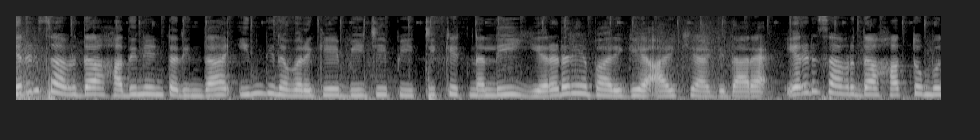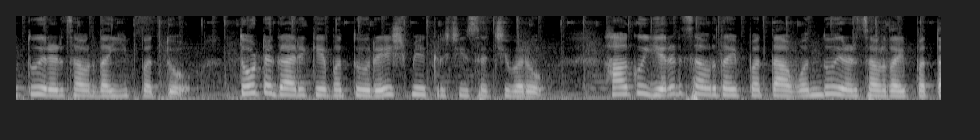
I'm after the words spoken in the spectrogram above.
ಎರಡು ಸಾವಿರದ ಹದಿನೆಂಟರಿಂದ ಇಂದಿನವರೆಗೆ ಬಿಜೆಪಿ ಟಿಕೆಟ್ನಲ್ಲಿ ಎರಡನೇ ಬಾರಿಗೆ ಆಯ್ಕೆಯಾಗಿದ್ದಾರೆ. ಎರಡು ಸಾವಿರದ ಹತ್ತೊಂಬತ್ತು, ಎರಡು ಸಾವಿರದ ಇಪ್ಪತ್ತು. ತೋಟಗಾರಿಕೆ ಮತ್ತು ರೇಷ್ಮೆ ಕೃಷಿ ಸಚಿವರು ಹಾಗೂ ಎರಡು ಸಾವಿರದ ಇಪ್ಪತ್ತ ಒಂದು, ಎರಡು ಸಾವಿರದ ಇಪ್ಪತ್ತ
